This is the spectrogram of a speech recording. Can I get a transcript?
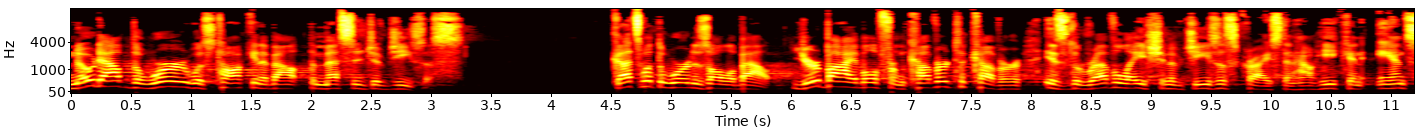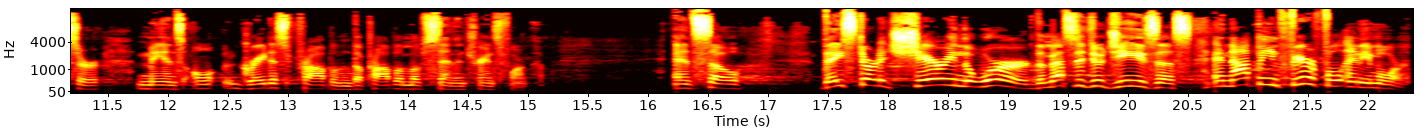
No doubt the word was talking about the message of Jesus. That's what the word is all about. Your Bible, from cover to cover, is the revelation of Jesus Christ and how he can answer man's greatest problem, the problem of sin, and transform them. And so they started sharing the word, the message of Jesus, and not being fearful anymore.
